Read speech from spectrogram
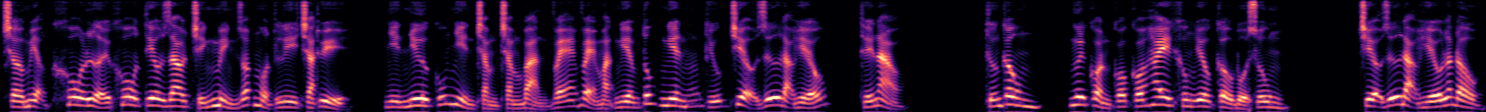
chờ miệng khô lưới khô tiêu giao chính mình rót một ly trà thủy, nhìn như cũ nhìn chằm chằm bản vẽ vẻ mặt nghiêm túc nghiên cứu triệu giữ đạo hiếu, thế nào? Tướng công, ngươi còn có có hay không yêu cầu bổ sung? Triệu giữ đạo hiếu lắc đầu,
